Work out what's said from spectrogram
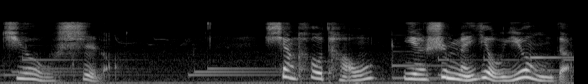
就是了。向后逃也是没有用的，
